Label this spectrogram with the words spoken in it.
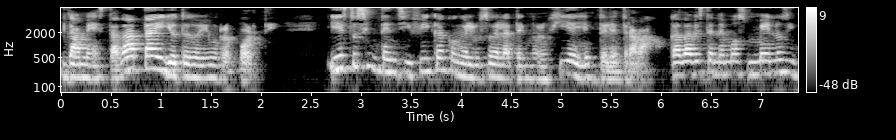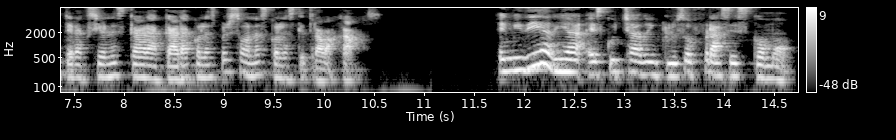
dame esta data y yo te doy un reporte. Y esto se intensifica con el uso de la tecnología y el teletrabajo. Cada vez tenemos menos interacciones cara a cara con las personas con las que trabajamos. En mi día a día he escuchado incluso frases como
